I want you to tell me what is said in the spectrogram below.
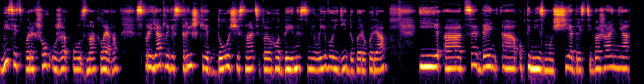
Місяць перейшов уже у знак лева. Сприятливі стрижки до 16 години. Сміливо йдіть до перекоря. І це день оптимізму, щедрості, бажання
